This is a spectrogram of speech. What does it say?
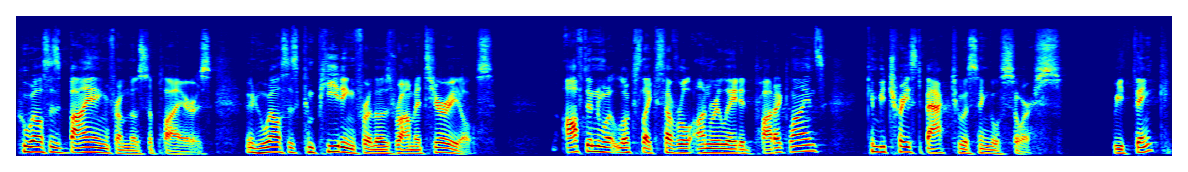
who else is buying from those suppliers, and who else is competing for those raw materials. Often, what looks like several unrelated product lines can be traced back to a single source. We think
